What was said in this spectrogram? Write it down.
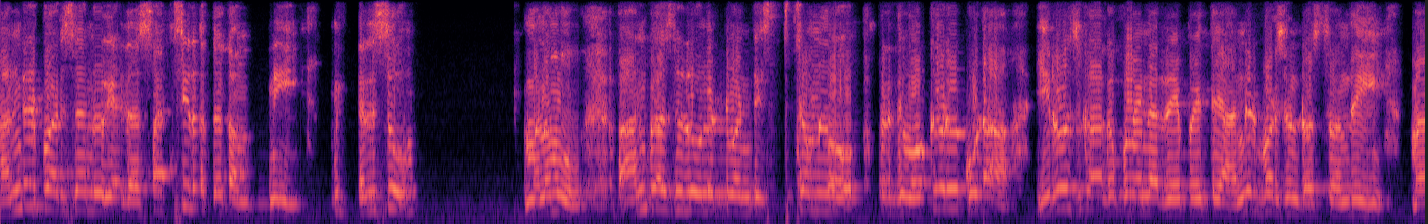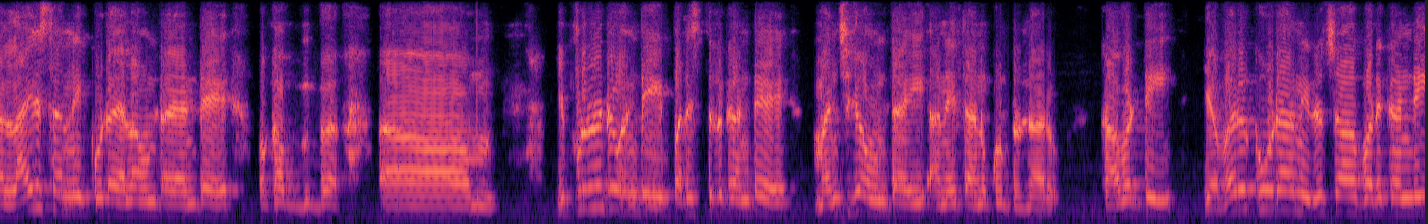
hundred percent success of the company మీకు తెలుసు. మనము ఆంధ్రప్రదేశ్లో ఉన్నటువంటి సిస్టమ్లో ప్రతి ఒక్కరు కూడా ఈ రోజు కాకపోయినా రేపైతే హండ్రెడ్ పర్సెంట్ వస్తుంది. మన లైఫ్స్ అన్ని కూడా ఎలా ఉంటాయంటే ఒక ఇప్పుడున్నటువంటి పరిస్థితుల కంటే మంచిగా ఉంటాయి అనేది అనుకుంటున్నారు. కాబట్టి ఎవరు కూడా నిరుత్సాహపడకండి.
